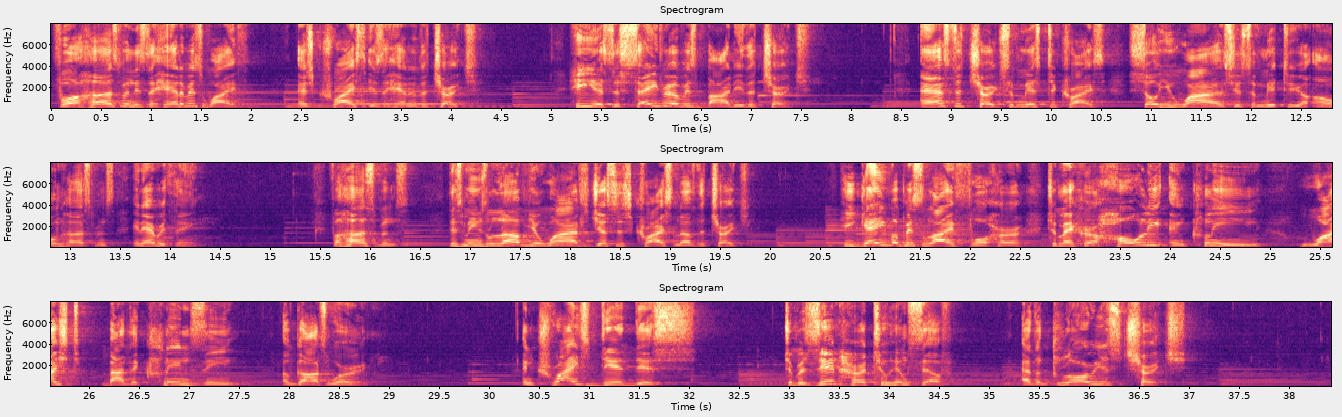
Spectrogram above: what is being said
For a husband is the head of his wife, as Christ is the head of the church. He is the Savior of his body, the church. As the church submits to Christ, so you wives should submit to your own husbands in everything. For husbands, this means love your wives just as Christ loved the church. He gave up his life for her to make her holy and clean, washed by the cleansing of God's word. And Christ did this to present her to himself as a glorious church,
